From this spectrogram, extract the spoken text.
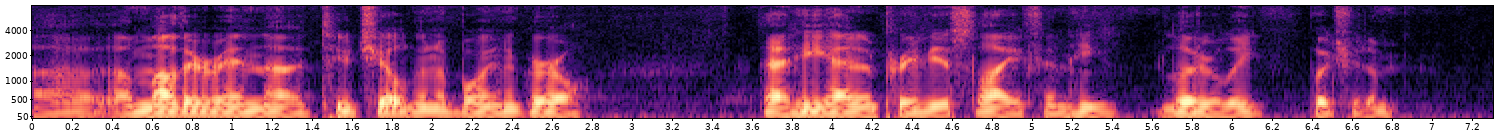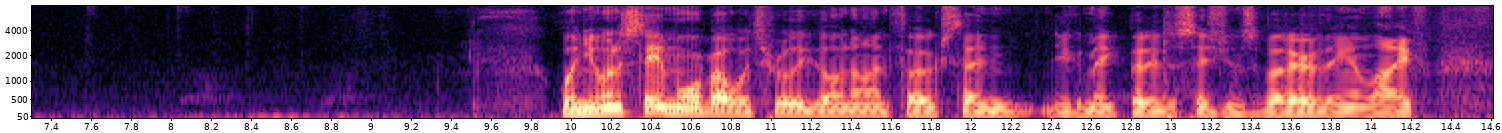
uh, a mother and uh, two children, a boy and a girl, that he had in a previous life, and he literally butchered them. When you understand more about what's really going on, folks, then you can make better decisions about everything in life.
